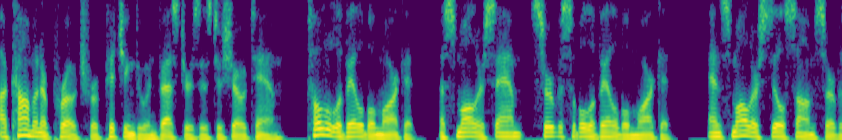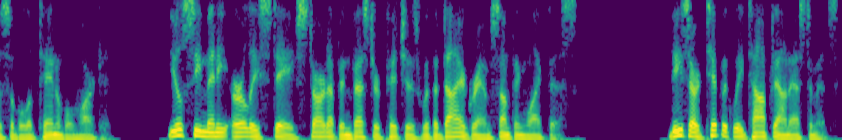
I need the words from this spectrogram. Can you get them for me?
A common approach for pitching to investors is to show TAM, total available market, a smaller SAM, serviceable available market, and smaller still SOM, serviceable obtainable market. You'll see many early stage startup investor pitches with a diagram something like this. These are typically top down estimates,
